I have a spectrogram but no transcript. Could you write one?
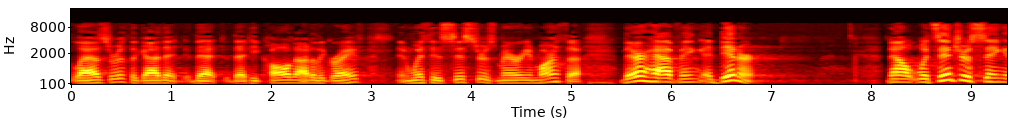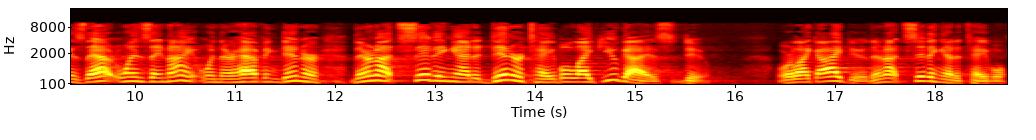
Lazarus, the guy that, that, that he called out of the grave, and with his sisters, Mary and Martha. They're having a dinner. Now, what's interesting is that Wednesday night, when they're having dinner, they're not sitting at a dinner table like you guys do or like I do. They're not sitting at a table.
